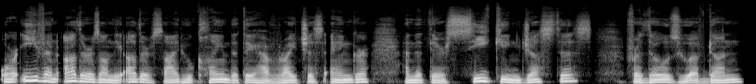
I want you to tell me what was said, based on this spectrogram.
or even others on the other side who claim that they have righteous anger and that they're seeking justice for those who have done,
